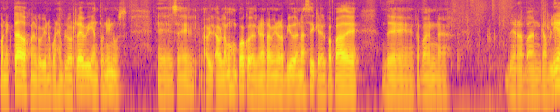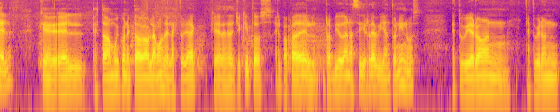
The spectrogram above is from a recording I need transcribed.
conectados con el gobierno, por ejemplo, Revi Antoninus. hablamos un poco del gran rabino Rabbi Nasi, que era el papá de, de Rabban, de Rabban Gamliel, que él estaba muy conectado, hablamos de la historia que desde chiquitos el papá de él, Rabbi Nasi, Revi Antoninus, estuvieron, estuvieron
